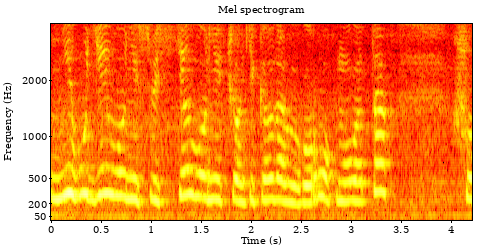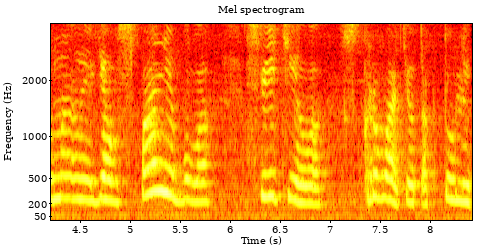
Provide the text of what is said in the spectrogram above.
ні гуділо, ні свистіло, нічого, тільки так грухнуло так, що мене, я в спальні була, слетіла з кровати отак, то ли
